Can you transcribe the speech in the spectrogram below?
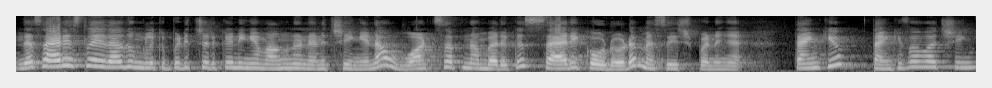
இந்த சாரீஸில் ஏதாவது உங்களுக்கு பிடிச்சிருக்கு நீங்கள் வாங்கணும்னு நினச்சிங்கன்னா வாட்ஸ்அப் நம்பருக்கு சாரீ கோடோட மெசேஜ் பண்ணுங்கள் thank you thank you for வாட்சிங்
